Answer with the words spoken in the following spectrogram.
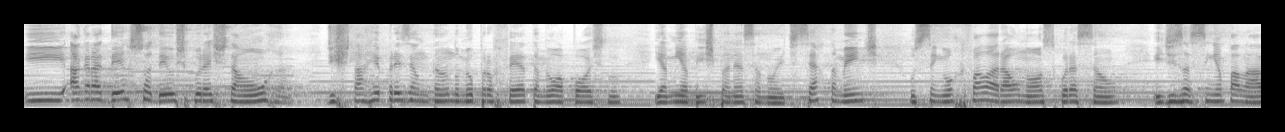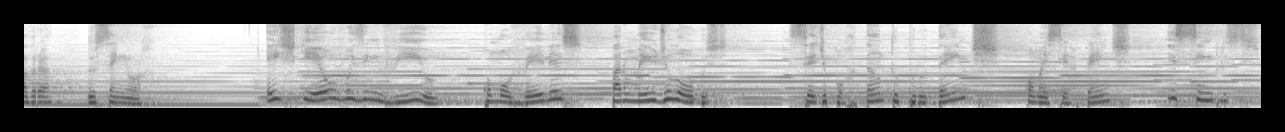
e agradeço a Deus por esta honra de estar representando o meu profeta, meu apóstolo e a minha bispa nessa noite. Certamente o Senhor falará ao nosso coração e diz assim a palavra do Senhor: Eis que eu vos envio como ovelhas para o meio de lobos. Sede, portanto, prudentes como as serpentes e simples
